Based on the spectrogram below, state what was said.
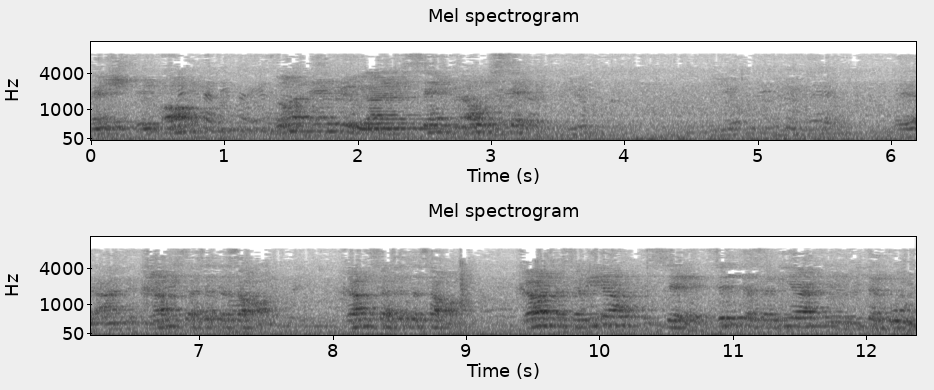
ماشي يبقى دول امبريو يعني عندك خمسة ستة سبعة. خمسة ستة سبعة. خمس أسابيع ال sac ست أسابيع ال fetal pole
